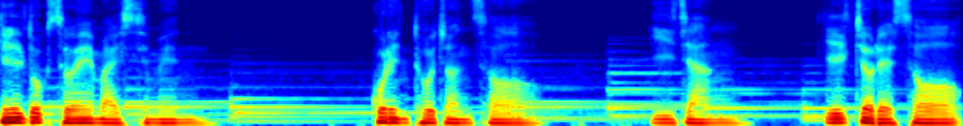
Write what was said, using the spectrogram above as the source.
일독서의 말씀은 고린토전서 2장 1절에서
